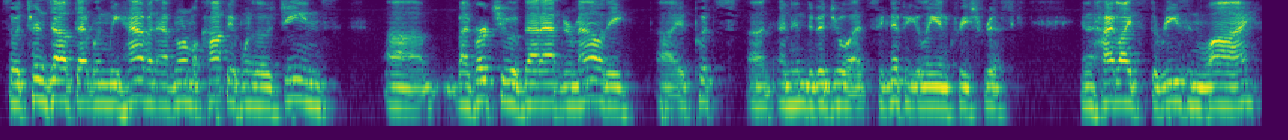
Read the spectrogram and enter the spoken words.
So it turns out that when we have an abnormal copy of one of those genes, um, by virtue of that abnormality, uh, it puts an, an, individual at significantly increased risk. And it highlights the reason why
